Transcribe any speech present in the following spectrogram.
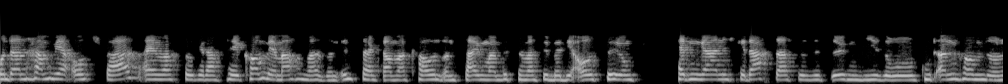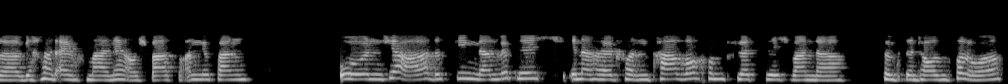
Und dann haben wir aus Spaß einfach so gedacht, hey komm, wir machen mal so einen Instagram-Account und zeigen mal ein bisschen was über die Ausbildung. Hätten gar nicht gedacht, dass es jetzt irgendwie so gut ankommt oder wir haben halt einfach mal ne, aus Spaß so angefangen. Und ja, das ging dann wirklich innerhalb von ein paar Wochen. Plötzlich waren da 15.000 Follower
